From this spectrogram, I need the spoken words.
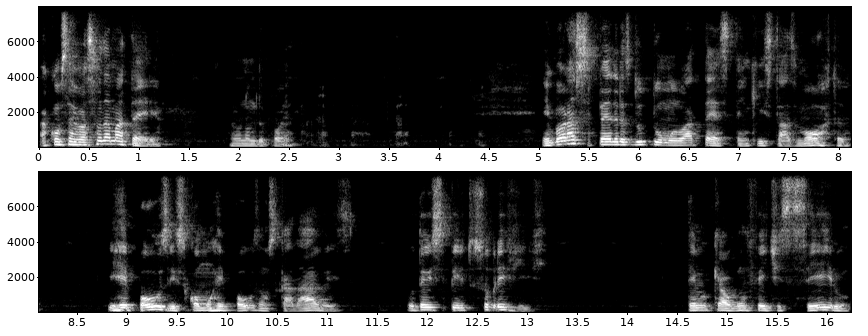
A conservação da matéria é o nome do poema. Embora as pedras do túmulo atestem que estás morta e repouses como repousam os cadáveres, o teu espírito sobrevive temo que algum feiticeiro,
